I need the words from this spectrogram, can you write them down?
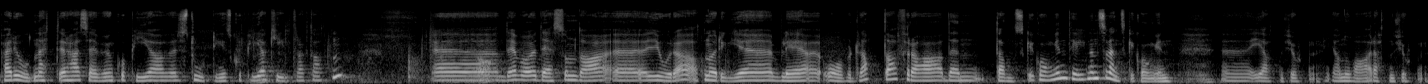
perioden etter her ser vi en kopi av Stortingets kopi av Kiel-traktaten. Ja. det var jo det som da eh, gjorde at Norge ble overdratt da fra den danske kongen til den svenske kongen eh, i 1814, januar 1814.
